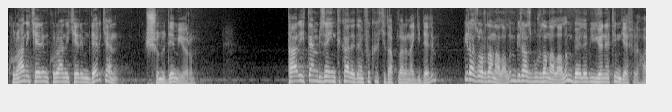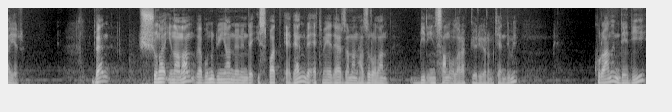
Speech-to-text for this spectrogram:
Kur'an-ı Kerim, Kur'an-ı Kerim derken şunu demiyorum. Tarihten bize intikal eden fıkıh kitaplarına gidelim. Biraz oradan alalım, biraz buradan alalım. Böyle bir yönetim gefi. Hayır. Ben şuna inanan ve bunu dünyanın önünde ispat eden ve etmeye de her zaman hazır olan bir insan olarak görüyorum kendimi. Kur'an'ın dediği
